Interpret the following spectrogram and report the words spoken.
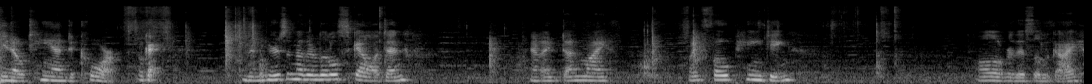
you know, tan decor. Okay, and then here's another little skeleton. And I've done my, my faux painting all over this little guy.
